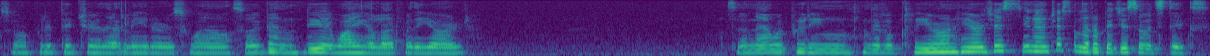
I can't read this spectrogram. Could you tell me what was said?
So I'll put a picture of that later as well. So I've been DIYing a lot for the yard. So now we're putting a little clear on here, just, you know, just a little bit, just so it sticks.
